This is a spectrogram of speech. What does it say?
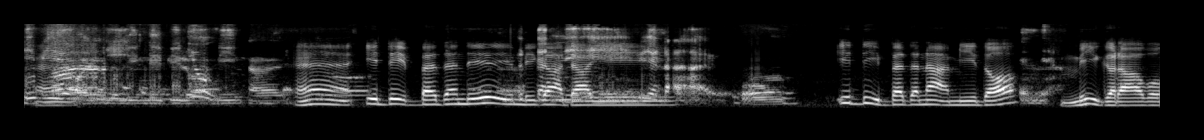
နေပြီးတော့ဒီပြီးတော့ဒီနေပြီးတော့ဒီနိုင်အဲဣတိပတန္တိမိဂဒါယေပြလာဘုံဣတိပတနာမည်သောမိဂရာဝံ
